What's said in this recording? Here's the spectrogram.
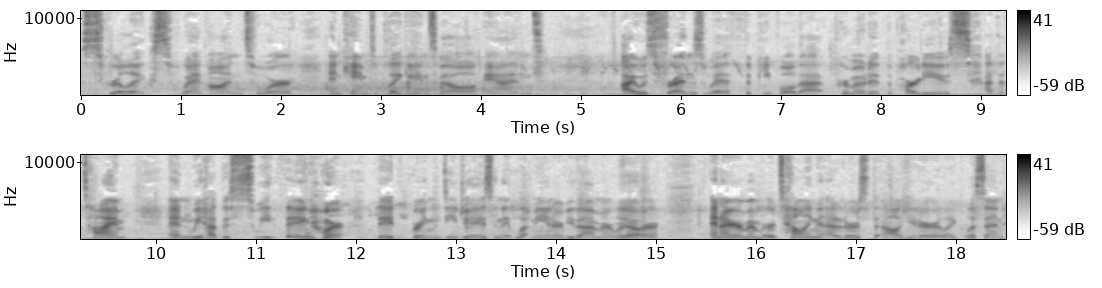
Skrillex went on tour and came to play Gainesville, and I was friends with the people that promoted the parties at the time, and we had this sweet thing where they'd bring the DJs and they'd let me interview them or whatever. Yeah. And I remember telling the editors at the Alligator, like, listen,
